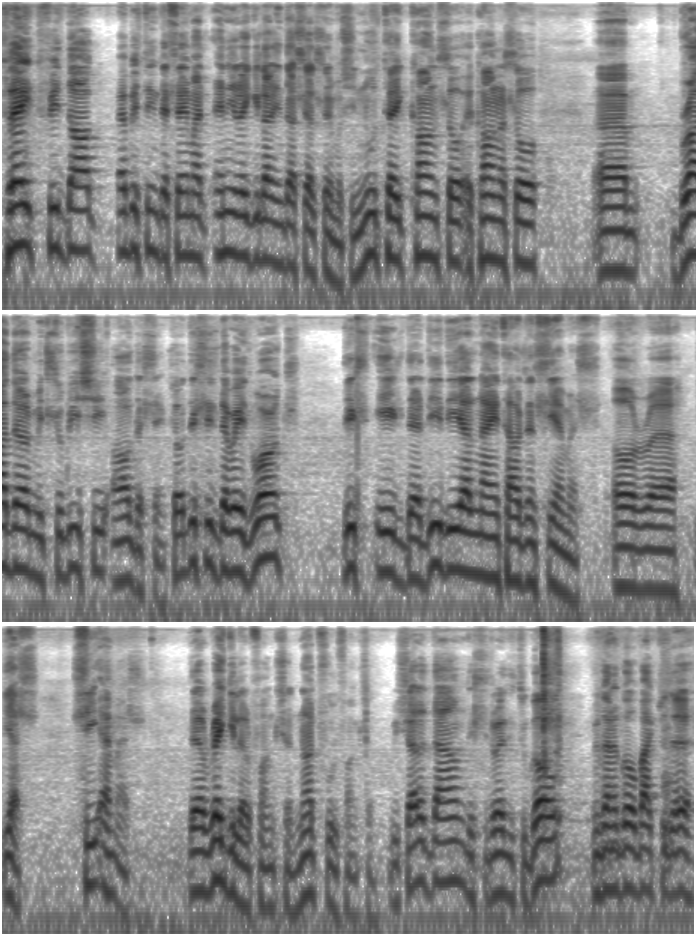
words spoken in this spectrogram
Plate, feed dog, everything the same as any regular industrial sewing machine. Nutec, Consew, Econosew, um, Brother, Mitsubishi, all the same. So this is the way it works. This is the DDL 9000 CMS, or uh, yes, CMS. The regular function, not full function. We shut it down, this is ready to go. We're gonna go back to the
